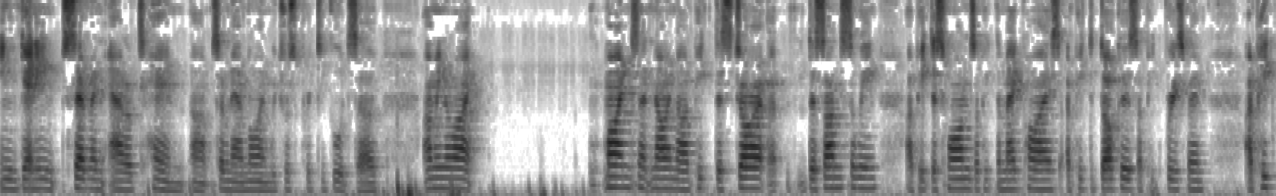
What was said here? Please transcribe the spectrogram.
in getting 7 out of 10, um, 7 out of 9, which was pretty good. So, I mean, like, mine's at 9, I picked the, Giant, uh, the Suns to win. I picked the Swans, I picked the Magpies, I picked the Dockers, I picked Brisbane, I picked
